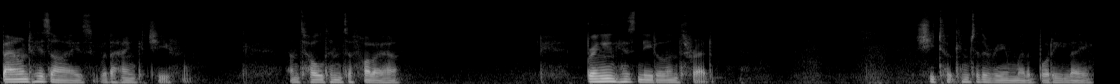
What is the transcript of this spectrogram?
bound his eyes with a handkerchief, and told him to follow her. Bringing his needle and thread, she took him to the room where the body lay,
